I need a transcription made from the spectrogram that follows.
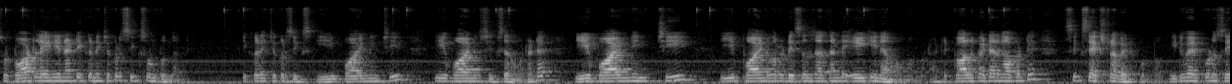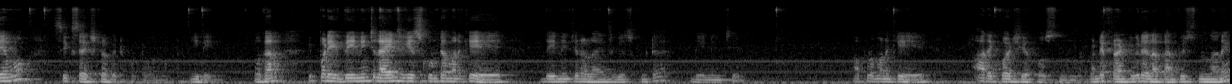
సో టోటల్ ఎయిటీన్ అంటే ఇక్కడ నుంచి ఇక్కడ సిక్స్ ఉంటుందండి. ఇక్కడ నుంచి ఇక్కడ సిక్స్ ఈ పాయింట్ నుంచి ఈ పాయింట్ సిక్స్ అనమాట అంటే ఈ పాయింట్ నుంచి ఈ పాయింట్ వరకు డిస్టెన్స్ ఎంత అంటే ఎయిటీన్ ఎంఎం అనమాట అంటే ట్వెల్వ్ పెట్టారు కాబట్టి సిక్స్ ఎక్స్ట్రా పెట్టుకుంటాం. ఇటువైపు కూడా సేమ్ సిక్స్ ఎక్స్ట్రా పెట్టుకుంటాం అనమాట ఇది. ఓకేనా? ఇప్పుడు దీని నుంచి లైన్స్ గీసుకుంటే మనకి దీని నుంచి లైన్స్ గీసుకుంటే దీని నుంచి అప్పుడు మనకి ఆ రిక్వైర్డ్ షేప్ వస్తుంది అనమాట అంటే ఫ్రంట్ వీల్ ఇలా కనిపిస్తుందని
